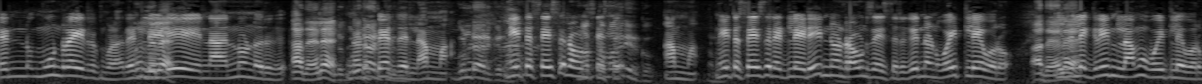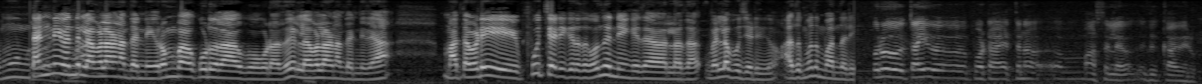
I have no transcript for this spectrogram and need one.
ரெண்டு மூணு ரைடு இருக்கும் போல. ரெண்டு லேடி நான் இன்னொன்னு இருக்கு. அதேல? பேர் தெரியல ஆமா. நீட்ட சைஸ் ரவுண்ட் சைஸ் ஆமா. நீட்ட சைஸ் ரெட் லேடி இன்னொன்னு ரவுண்ட் சைஸ் இருக்கு. இன்னொன்னு ஒயிட்லயே வரும். இதுல கிரீன் இல்லாம ஒயிட்லயே வரும். மூணு தண்ணி வந்து லெவலான தண்ணி. ரொம்ப கூடுதலாக போகக்கூடாது. லெவலான தண்ணி தான். மற்றபடி பூச்சி அடிக்கிறதுக்கு வந்து நீங்கள் இதை இல்லாதான் வெள்ளை பூச்சி அடிக்கும். அதுக்கு வந்து மருந்து அடிக்கும். ஒரு தை போட்டால் எத்தனை மாதத்தில் இது காவிரும்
